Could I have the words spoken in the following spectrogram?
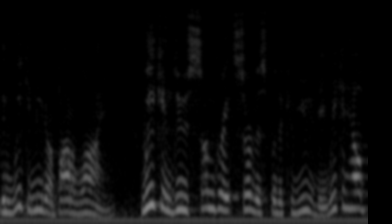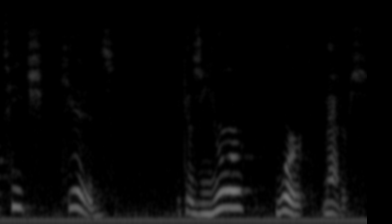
then we can meet our bottom line. We can do some great service for the community. We can help teach kids because your work matters.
